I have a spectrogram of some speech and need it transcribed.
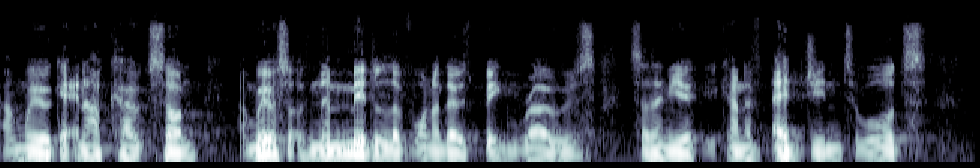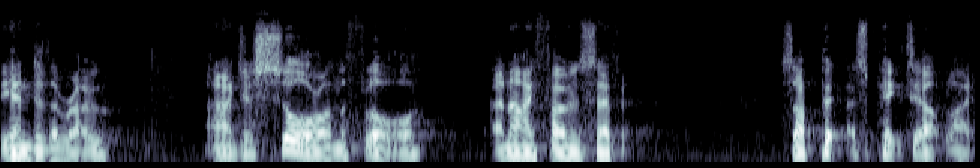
and we were getting our coats on, and we were sort of in the middle of one of those big rows. So then you, you kind of edge in towards the end of the row, and I just saw on the floor an iPhone seven. So I, pick, I picked it up like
